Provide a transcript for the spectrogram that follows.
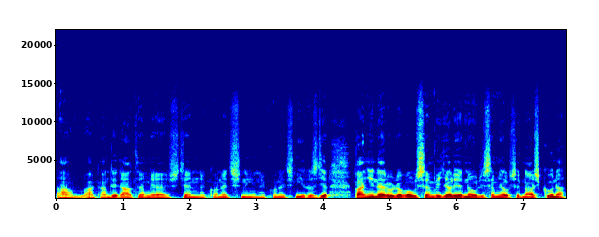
a, a kandidátem je ještě nekonečný, nekonečný rozdíl. Paní Nerudovou jsem viděl jednou, když jsem měl přednášku na,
